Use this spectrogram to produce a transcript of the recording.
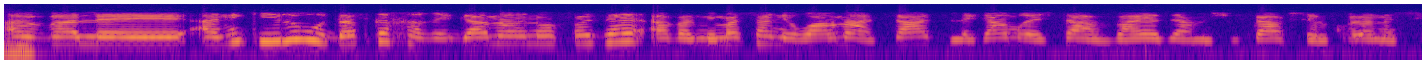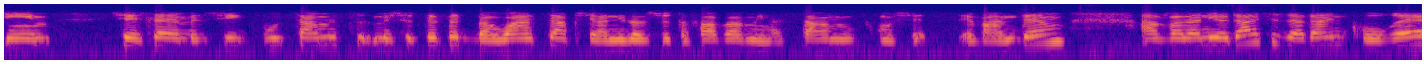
אבל uh, אני כאילו דווקא חריגה מהנוף הזה, אבל ממה שאני רואה מהצד, לגמרי יש את ההוואי הזה המשותף של כל הנשים שיש להם איזושהי קבוצה משותפת בוואטסאפ, שאני לא שותפה בה מן הסתם, כמו שהבנתם, אבל אני יודעת שזה עדיין קורה,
